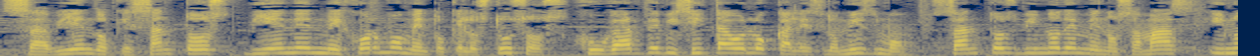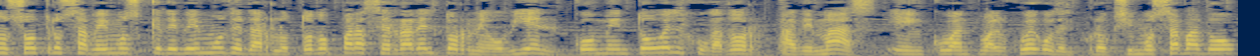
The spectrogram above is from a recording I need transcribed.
sabiendo que Santos viene en mejor momento que los Tuzos. Jugar de visita o local es lo mismo. Santos vino de menos a más y nosotros sabemos que debemos de darlo todo para cerrar el torneo bien, comentó el jugador. Además, en cuanto al juego del próximo sábado,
